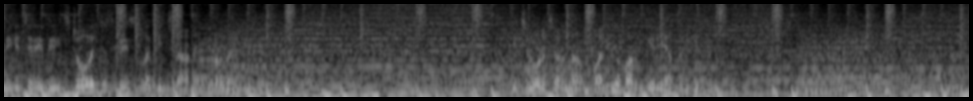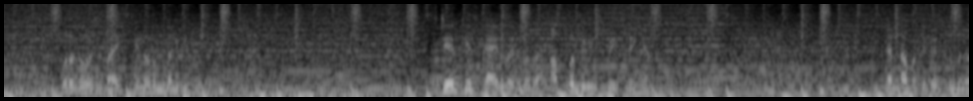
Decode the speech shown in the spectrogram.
മികച്ച രീതിയിൽ സ്റ്റോറേജ് സ്പേസ് ഉള്ള കിച്ചണാണ് ഇവിടെ നൽകിയിരിക്കുന്നത്. കിച്ചണോട് ചേർന്ന് വലിയ വർക്ക് ഏരിയ നൽകിയിരിക്കുന്നു. പുറകുവശത്തായി കിണറും നൽകിയിട്ടുണ്ട്. സ്റ്റെയർ കേസ് കയറി വരുന്നത് അപ്പർ ലിവിംഗ് സ്പേസിലേക്കാണ് രണ്ടാമത്തെ ബെഡ്റൂമിന്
